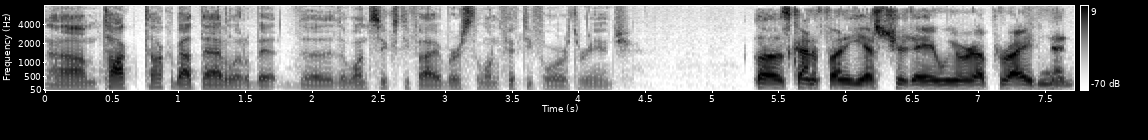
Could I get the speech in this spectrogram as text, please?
Um, talk talk about that a little bit. The the 165 versus the 154 three inch. Well, it was kind of funny. Yesterday we were up riding and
